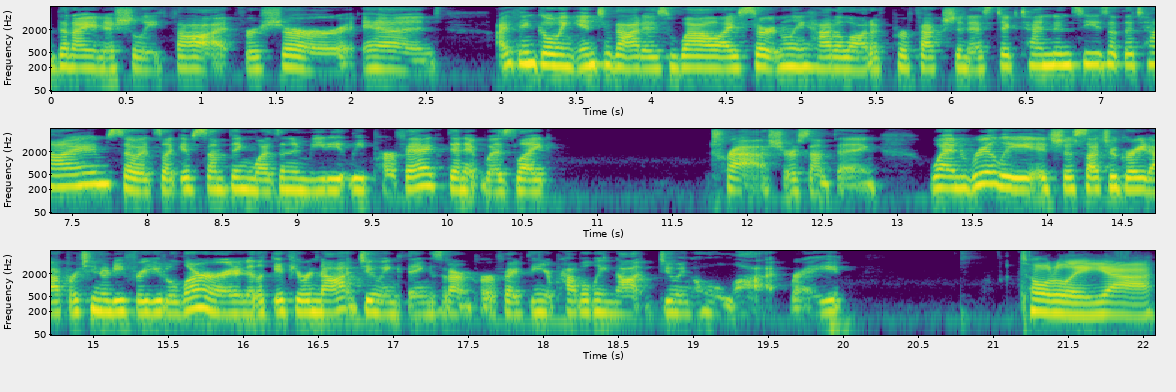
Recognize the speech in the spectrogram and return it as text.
than I initially thought for sure. And, I think going into that as well, I certainly had a lot of perfectionistic tendencies at the time. So it's like if something wasn't immediately perfect, then it was like trash or something when really it's just such a great opportunity for you to learn and like if you're not doing things that aren't perfect then you're probably not doing a whole lot right totally yeah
